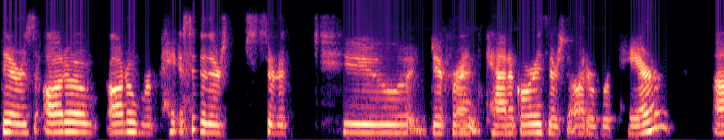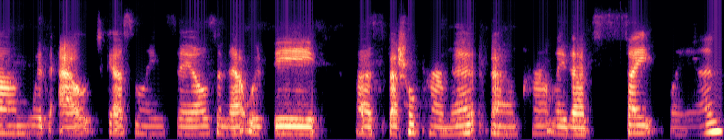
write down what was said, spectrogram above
there's auto auto repair. So there's sort of two different categories. There's auto repair um, without gasoline sales, and that would be a special permit. Um, currently, that's site plan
